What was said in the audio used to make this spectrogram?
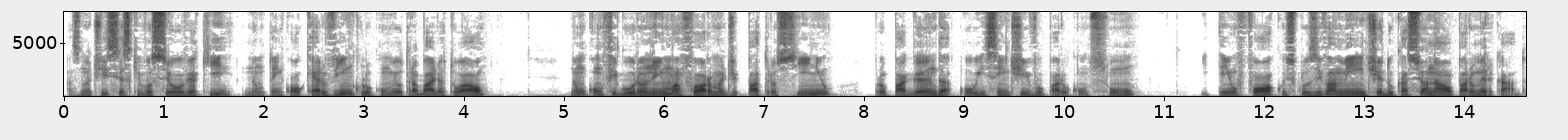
As notícias que você ouve aqui não têm qualquer vínculo com o meu trabalho atual, não configuram nenhuma forma de patrocínio propaganda ou incentivo para o consumo e tem o foco exclusivamente educacional para o mercado.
